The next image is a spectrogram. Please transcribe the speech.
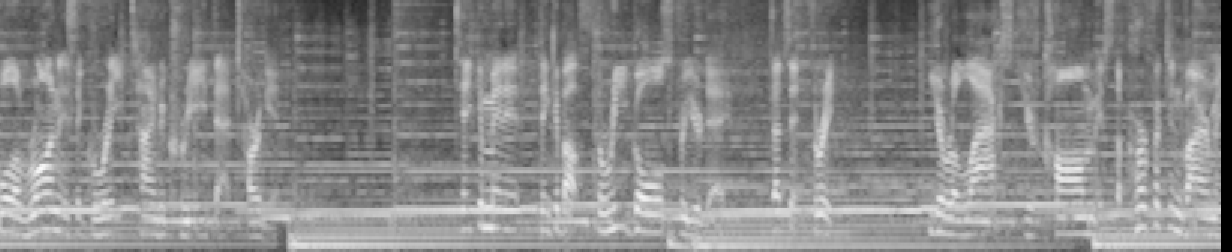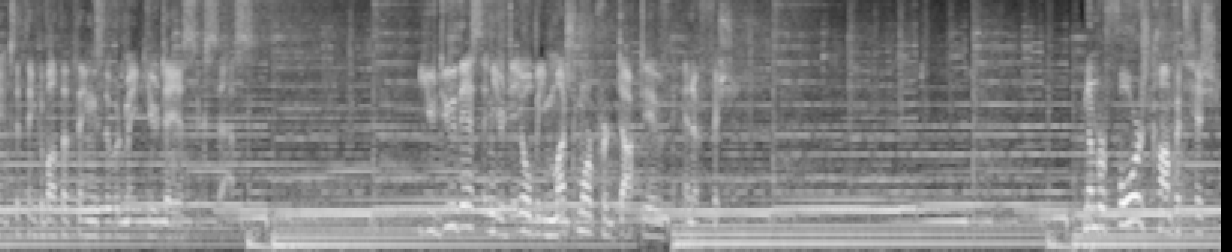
Well, a run is a great time to create that target. Take a minute, think about three goals for your day. That's it, three. You're relaxed, you're calm, it's the perfect environment to think about the things that would make your day a success. You do this and your day will be much more productive and efficient. Number four is competition.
